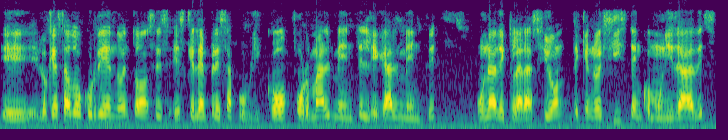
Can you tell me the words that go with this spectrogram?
eh, lo que ha estado ocurriendo entonces es que la empresa publicó formalmente, legalmente, una declaración de que no existen comunidades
